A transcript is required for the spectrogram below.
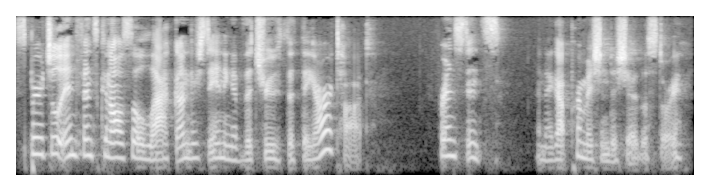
Spiritual infants can also lack understanding of the truth that they are taught. For instance, and I got permission to share this story.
